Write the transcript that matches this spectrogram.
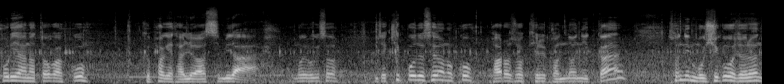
콜이 하나 떠갖고 급하게 달려왔습니다. 뭐 여기서 이제 킥보드 세워놓고 바로 저 길 건너니까 손님 모시고 저는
